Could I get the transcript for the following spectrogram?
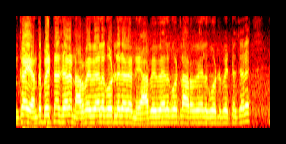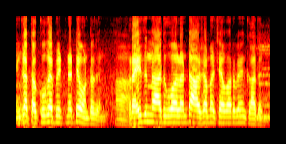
ఇంకా ఎంత పెట్టినా సరే నలభై వేల కోట్లు కదండి. యాభై వేల కోట్లు అరవై వేల కోట్లు పెట్టినా సరే ఇంకా తక్కువగా పెట్టినట్టే ఉంటుందండి. రైతుని ఆదుకోవాలంటే ఆ సమస్య వరమేం కాదండి.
